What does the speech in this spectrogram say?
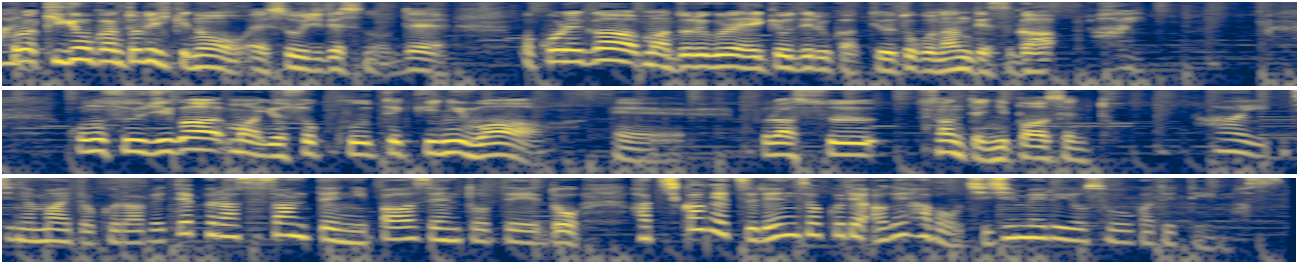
これは企業間取引の数字ですので、これがまあどれぐらい影響出るかというところなんですが、はい、この数字がまあ予測的には、えー、プラス3.2%。はい、1年前と比べてプラス3.2%程度。8か月連続で上げ幅を縮める予想が出ています。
